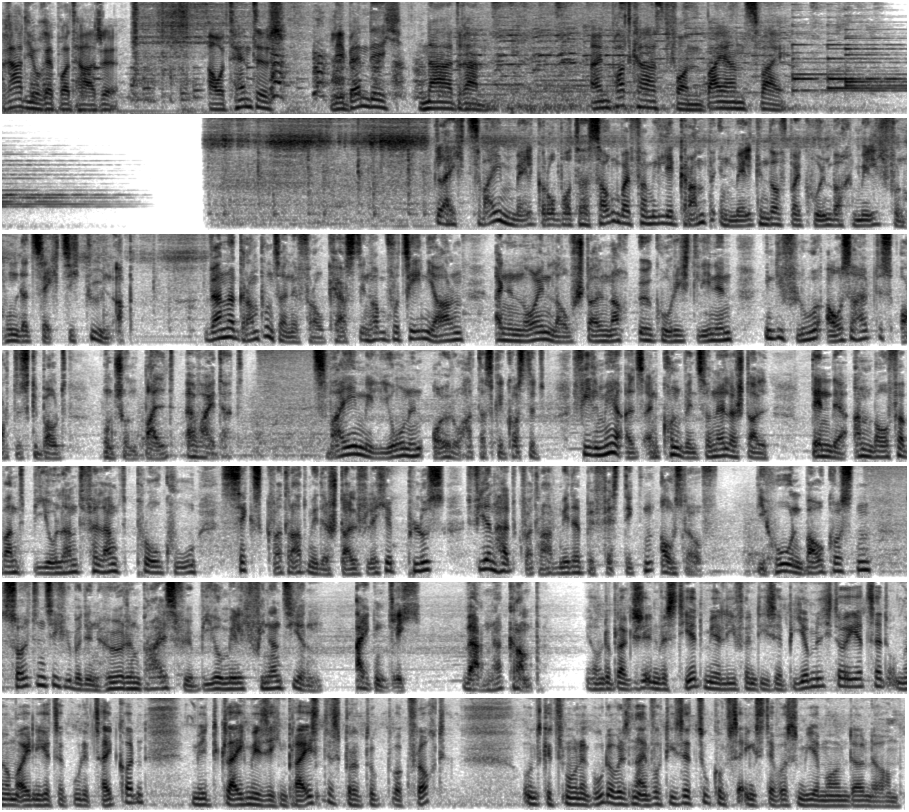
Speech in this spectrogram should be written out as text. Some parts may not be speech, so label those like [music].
Radioreportage. Authentisch, lebendig, nah dran. Ein Podcast von Bayern 2. Gleich zwei Melkroboter saugen bei Familie Gramp in Melkendorf bei Kulmbach Milch von 160 Kühen ab. Werner Gramp und seine Frau Kerstin haben vor zehn Jahren einen neuen Laufstall nach Ökorichtlinien in die Flur außerhalb des Ortes gebaut und schon bald erweitert. Zwei Millionen Euro hat das gekostet, viel mehr als ein konventioneller Stall. Denn der Anbauverband Bioland verlangt pro Kuh sechs Quadratmeter Stallfläche plus viereinhalb Quadratmeter befestigten Auslauf. Die hohen Baukosten sollten sich über den höheren Preis für Biomilch finanzieren. Eigentlich. Werner Kramp. Wir haben da praktisch investiert. Wir liefern diese Biomilch da jetzt und wir haben eigentlich jetzt eine gute Zeit gehabt mit gleichmäßigen Preisen. Das Produkt war gefragt. Uns geht es momentan gut, aber das sind einfach diese Zukunftsängste, was wir momentan da haben.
